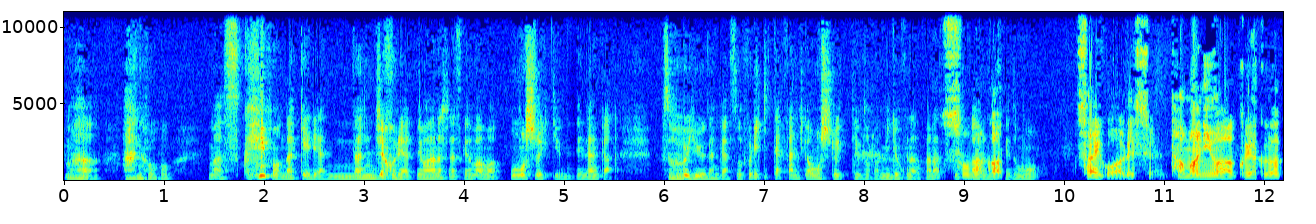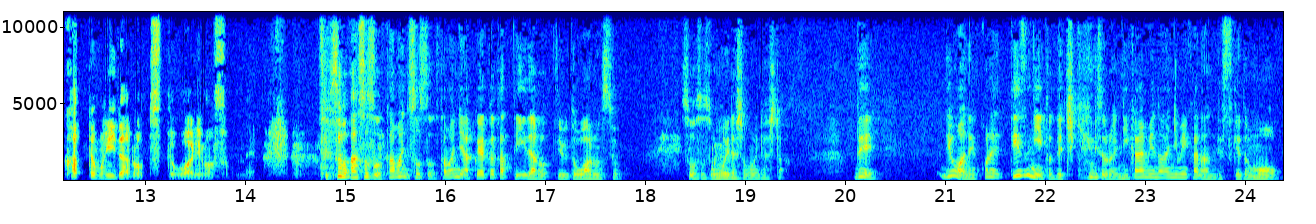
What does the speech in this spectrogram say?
まあ、あの、まあ、救いもなけりゃなんじゃこりゃっていう話なんですけど、まあまあ、面白いっていうね、なんか、そういう、なんか、そう、振り切った感じが面白いっていうのが魅力なのかなっていうのがあるんですけども、最後あれですよね。たまには悪役が勝ってもいいだろうっつって終わりますもんね。そう、あ、そうそう、たまに、そうそう、たまに悪役かかっていいだろうっていうと終わるんですよ。そうそうそう、思い出した思い出した。で、要はね、これ、ディズニーにとってチキンリトルは2回目のアニメ化なんですけども、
